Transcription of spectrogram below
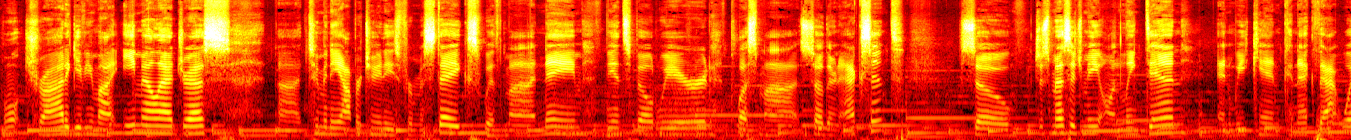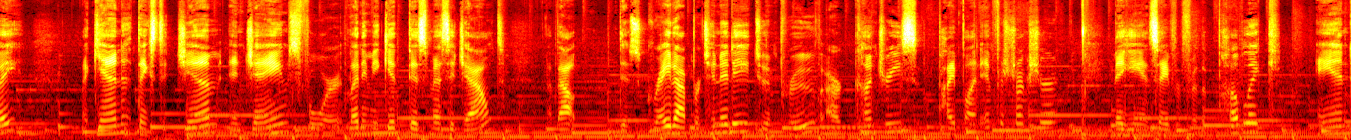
won't try to give you my email address. Uh, too many opportunities for mistakes with my name being spelled weird, plus my southern accent. So just message me on LinkedIn and we can connect that way. Again, thanks to Jim and James for letting me get this message out about this great opportunity to improve our country's pipeline infrastructure, making it safer for the public and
